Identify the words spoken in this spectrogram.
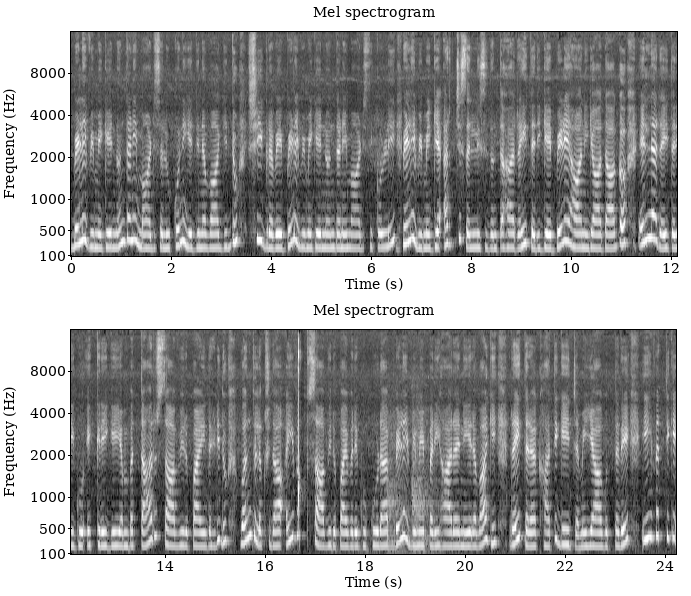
ಬೆಳೆ ವಿಮೆಗೆ ನೋಂದಣಿ ಮಾಡಿಸಲು ಕೊನೆಯ ದಿನವಾಗಿದ್ದು, ಶೀಘ್ರವೇ ಬೆಳೆ ವಿಮೆಗೆ ನೋಂದಣಿ ಮಾಡಿಸಿಕೊಳ್ಳಿ. ಬೆಳೆ ವಿಮೆಗೆ ಅರ್ಜಿ ಸಲ್ಲಿಸಿದಂತಹ ರೈತರಿಗೆ ಬೆಳೆ ಹಾನಿಯಾದಾಗ ಎಲ್ಲ ರೈತರಿಗೂ ಎಕರೆಗೆ ಎಂಬತ್ತಾರು ಸಾವಿರ ರೂಪಾಯಿಯಿಂದ ಹಿಡಿದು ಒಂದು ಲಕ್ಷದ ಐವತ್ತು ಸಾವಿರ ರೂಪಾಯಿವರೆಗೂ ಕೂಡ ಬೆಳೆ ವಿಮೆ ಪರಿಹಾರ ನೇರವಾಗಿ ರೈತರ ಖಾತೆಗೆ ಜಮೆಯಾಗುತ್ತದೆ. ಇವತ್ತಿಗೆ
